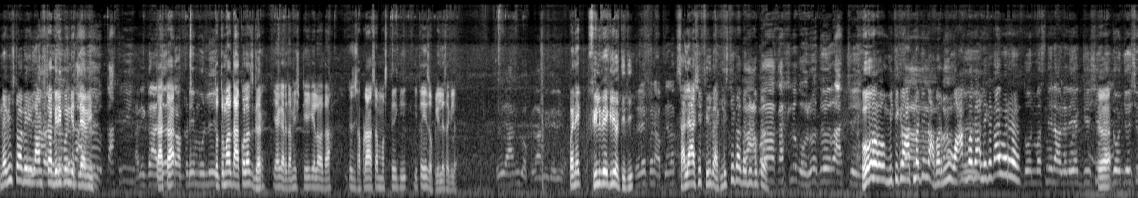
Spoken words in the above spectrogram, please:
नवीन स्ट्रॉबेरी लांब स्ट्रॉबेरी पण घेतली आम्ही. आणि आता- गाजर काकडी मुली. तो तुम्हाला दाखवलाच घर. या घरात आम्ही स्टे केला होता. तो झपडा असा मस्त आहे की इथं हे झोपलेलं सगळं. पण एक फील वेगळी होती ती. पण आपल्याला साल्या अशी फील भेटलीच ती का कधी कुठं? बाबा, कसलं घोर होतं रातचे. हो मी तिकडे आतमध्ये घाबरलो मी वाघ बघ आले का काय बरं? दोन मसने लावलेले एक जेशी अ. दोन जेशी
